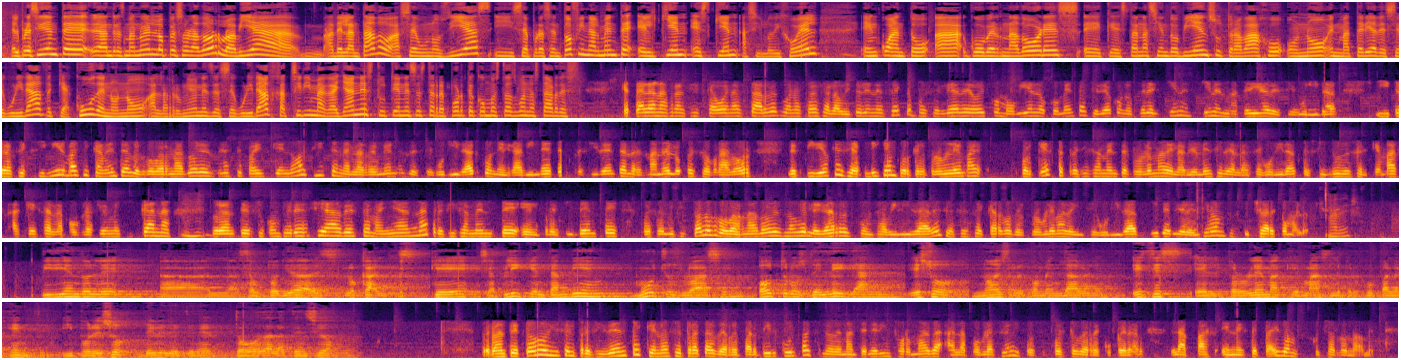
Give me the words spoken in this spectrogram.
El presidente Andrés Manuel López Obrador lo había adelantado hace unos días y se presentó finalmente el quién es quién, así lo dijo él, en cuanto a gobernadores eh, que están haciendo bien su trabajo o no en materia de seguridad, que acuden o no a las reuniones de seguridad. Hatsiri Magallanes, tú tienes este reporte. ¿Cómo estás? Buenas tardes. ¿Qué tal, Ana Francisca? Buenas tardes. Buenas tardes al auditorio. En efecto, pues el día de hoy, como bien lo comenta, se dio a conocer el quién es quién en materia de seguridad y tras exhibir básicamente a los gobernadores de este país que no asisten a las reuniones de seguridad con el gabinete, el presidente Andrés Manuel López Obrador les pidió que se apliquen porque el problema porque este precisamente el problema de la violencia y de la seguridad, pues sin duda es el que más aqueja a la población mexicana. Durante su conferencia de esta mañana, precisamente el presidente pues solicitó a los gobernadores no delegar responsabilidades y hacerse cargo del problema de inseguridad y de violencia. Vamos a escuchar cómo lo dice. A ver pidiéndole a las autoridades locales que se apliquen también, muchos lo hacen, otros delegan, eso no es recomendable. Este es el problema que más le preocupa a la gente y por eso debe de tener toda la atención. Pero ante todo dice el presidente que no se trata de repartir culpas, sino de mantener informada a la población y por supuesto de recuperar la paz en este país. Vamos a escucharlo nuevamente.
